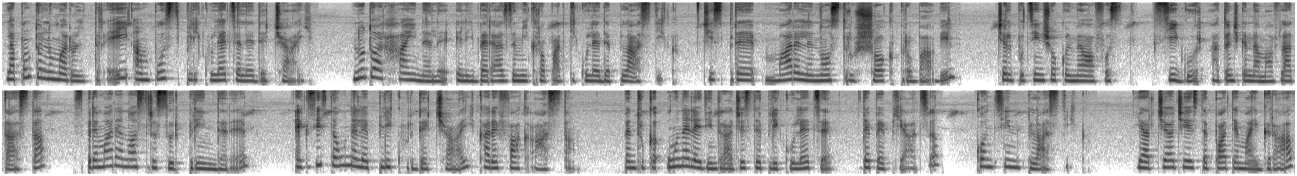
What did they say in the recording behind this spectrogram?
La punctul numărul 3 am pus pliculețele de ceai. Nu doar hainele eliberează microparticule de plastic, ci spre marele nostru șoc probabil, cel puțin șocul meu a fost sigur atunci când am aflat asta, spre marea noastră surprindere, există unele plicuri de ceai care fac asta, pentru că unele dintre aceste pliculețe de pe piață conțin plastic. Iar ceea ce este poate mai grav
